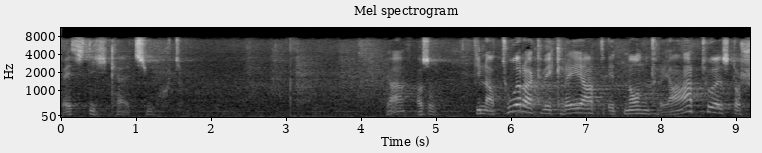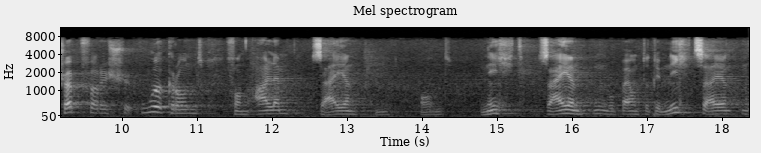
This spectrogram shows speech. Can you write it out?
Festigkeit sucht. Ja, also die Natura que creat et non creatur ist der schöpferische Urgrund von allem Seienden Nichtseienden, wobei unter dem Nichtseienden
